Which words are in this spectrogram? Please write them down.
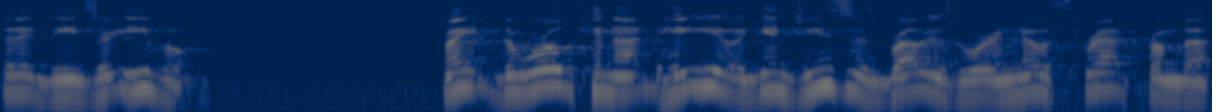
that its deeds are evil. Right? The world cannot hate you. Again, Jesus' brothers were in no threat from the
